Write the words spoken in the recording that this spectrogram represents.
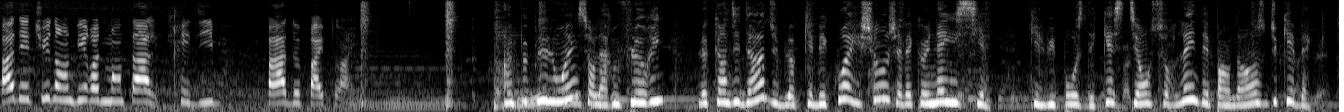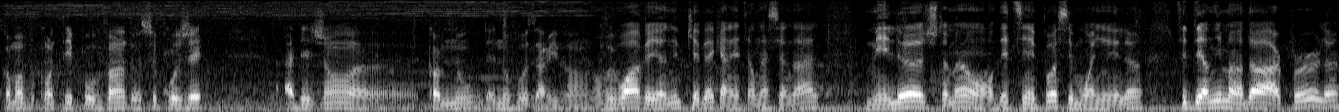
Pas d'études environnementales crédibles, pas de pipeline. Un peu plus loin, sur la rue Fleury, le candidat du Bloc québécois échange avec un Haïtien qui lui pose des questions sur l'indépendance du Québec. Comment vous comptez pour vendre ce projet à des gens euh, comme nous, des nouveaux arrivants? On veut voir rayonner le Québec à l'international, mais là, justement, on ne détient pas ces moyens-là. C'est le dernier mandat à Harper, là,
